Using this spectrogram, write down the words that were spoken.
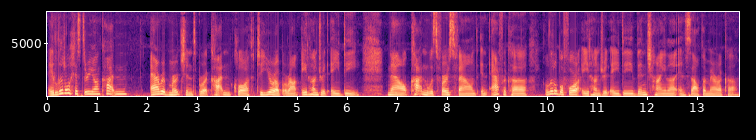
A little history on cotton. Arab merchants brought cotton cloth to Europe around 800 AD. Now, cotton was first found in Africa a little before 800 AD, then China and South America.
